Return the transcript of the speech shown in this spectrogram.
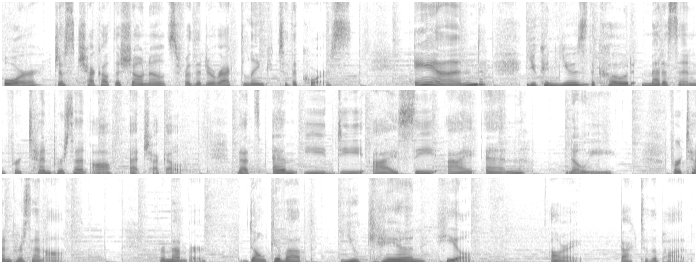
or just check out the show notes for the direct link to the course. And you can use the code MEDICINE for 10% off at checkout. That's M E D I C I N, no E, for 10% off. Remember, don't give up. You can heal. All right, back to the pod.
